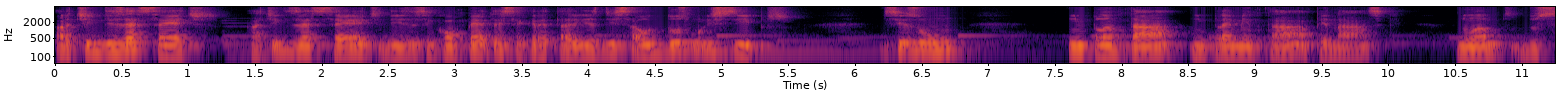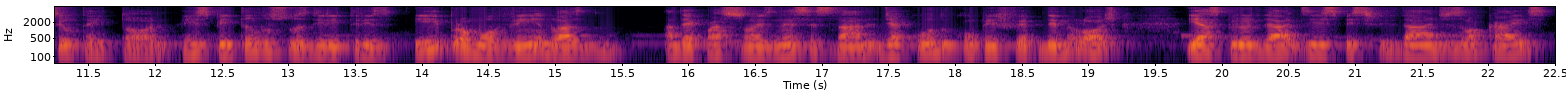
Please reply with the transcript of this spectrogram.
Artigo 17. Artigo 17 diz assim: compete às secretarias de saúde dos municípios. Inciso 1. Implantar, implementar a PENASC no âmbito do seu território, respeitando suas diretrizes e promovendo as adequações necessárias de acordo com o perfil epidemiológico e as prioridades e especificidades locais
